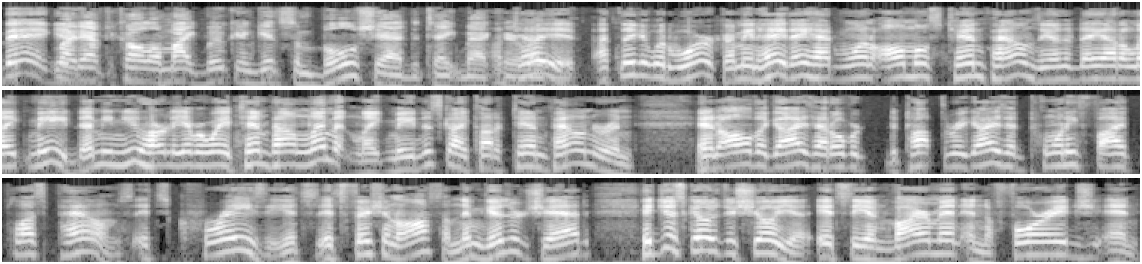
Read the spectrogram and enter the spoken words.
big. Might have to call on Mike Bucca and get some bull shad to take back I'll there. tell with you, I think it would work. I mean, hey, they had one almost 10 pounds the other day out of Lake Mead. I mean, you hardly ever weigh a 10 pound limit in Lake Mead. This guy caught a 10 pounder and, and all the guys had over, the top three guys had 25 plus pounds. It's crazy. It's, it's fishing awesome. Them gizzard Shad. It just goes to show you it's the environment and the forage and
